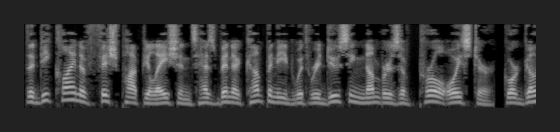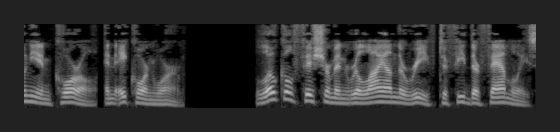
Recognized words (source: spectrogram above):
The decline of fish populations has been accompanied with reducing numbers of pearl oyster, gorgonian coral, and acorn worm. Local fishermen rely on the reef to feed their families,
